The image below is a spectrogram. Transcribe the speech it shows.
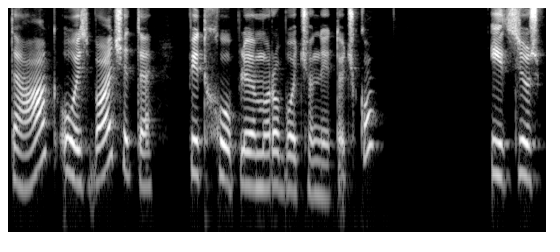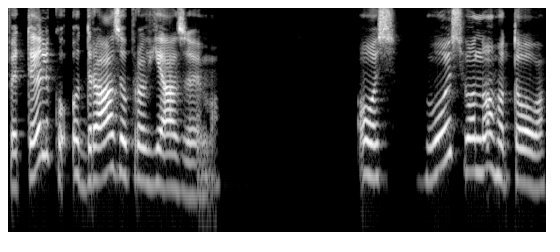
Так, ось, бачите, підхоплюємо робочу ниточку. І цю ж петельку одразу пров'язуємо. Ось, ось воно готово.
